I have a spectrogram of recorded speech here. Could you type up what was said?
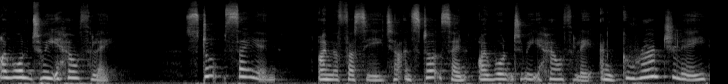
I want to eat healthily, stop saying, I'm a fussy eater and start saying, I want to eat healthily. And gradually,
